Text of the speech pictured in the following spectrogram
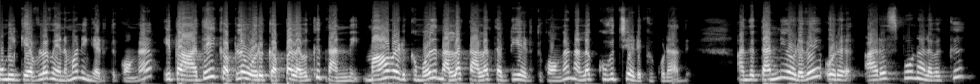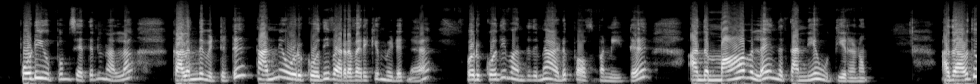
உங்களுக்கு எவ்வளவு வேணுமோ நீங்க எடுத்துக்கோங்க. இப்ப அதே கப்ல ஒரு கப் அளவுக்கு தண்ணி. மாவு எடுக்கும்போது நல்லா தலை தட்டி எடுத்துக்கோங்க. நல்லா குவிச்சு எடுக்க கூடாது அந்த தண்ணியோடவே ஒரு அரை ஸ்பூன் அளவுக்கு பொடி உப்பும் சேர்த்துட்டு நல்லா கலந்து விட்டுட்டு தண்ணி ஒரு கொதி வர்ற வரைக்கும் விடுங்க. ஒரு கொதி வந்ததுமே அடுப்பு ஆஃப் பண்ணிட்டு அந்த மாவுல இந்த தண்ணியை ஊத்திரணும். அதாவது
